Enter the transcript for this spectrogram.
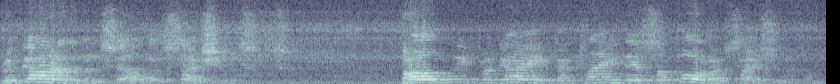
regarded themselves as socialists, boldly proclaimed their support of socialism.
